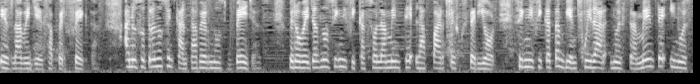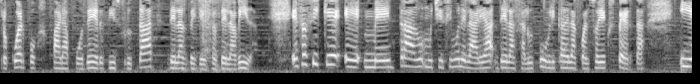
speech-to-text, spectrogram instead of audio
es la belleza perfecta. A nosotros nos encanta vernos bellas, pero bellas no significa solamente la parte exterior, significa también cuidar nuestra mente y nuestro cuerpo para poder disfrutar de las bellezas de la vida. Es así que eh, me he entrado muchísimo en el área de la salud pública, de la cual soy experta, y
